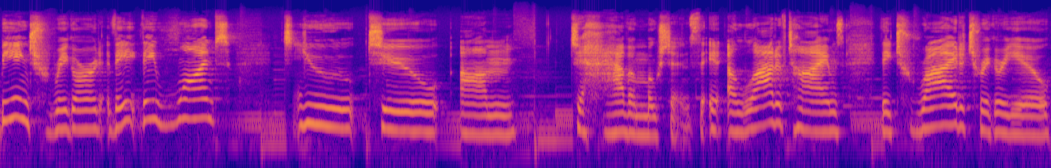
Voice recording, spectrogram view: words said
being triggered, they they want you to um, to have emotions. It, a lot of times they try to trigger you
